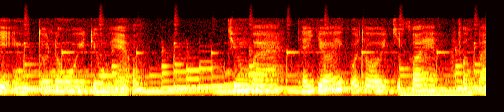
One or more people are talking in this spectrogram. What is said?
diện tôi nuôi điều ngảo. Chương 3 Thế giới của tôi chỉ có em, Phần 3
